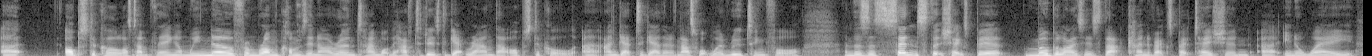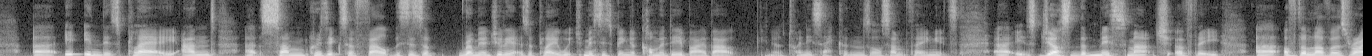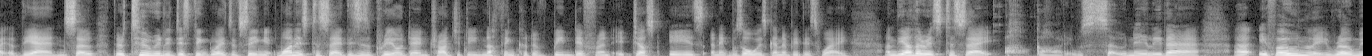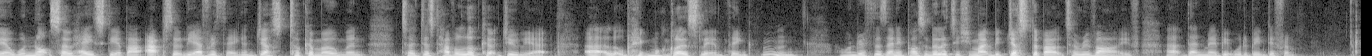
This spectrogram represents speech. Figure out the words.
uh, obstacle or something. And we know from rom coms in our own time what they have to do is to get round that obstacle uh, and get together. And that's what we're rooting for. And there's a sense that Shakespeare mobilizes that kind of expectation uh, in a way. Uh, in this play, and uh, some critics have felt this is a Romeo and Juliet as a play which misses being a comedy by about you know 20 seconds or something. It's uh, it's just the mismatch of the uh, of the lovers right at the end. So there are two really distinct ways of seeing it. One is to say this is a preordained tragedy. Nothing could have been different. It just is, and it was always going to be this way. And the other is to say, oh God, it was so nearly there. Uh, if only Romeo were not so hasty about absolutely everything and just took a moment to just have a look at Juliet uh, a little bit more closely and think, hmm I wonder if there's any possibility she might be just about to revive, uh, then maybe it would have been different.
